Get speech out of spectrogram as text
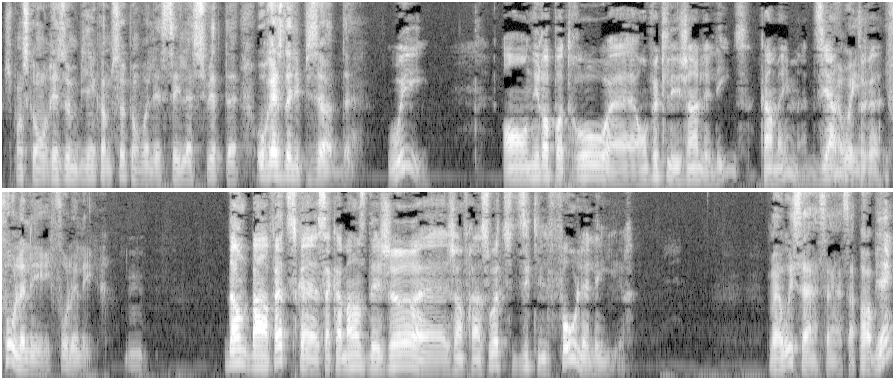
je pense qu'on résume bien comme ça, puis on va laisser la suite euh, au reste de l'épisode. Oui. On n'ira pas trop, euh, on veut que les gens le lisent, quand même. Ah Diantre. oui, il faut le lire, il faut le lire. Donc, ben, en fait, ce que- ça commence déjà, euh, Jean-François, tu dis qu'il faut le lire. Ben oui, ça, ça, ça part bien.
